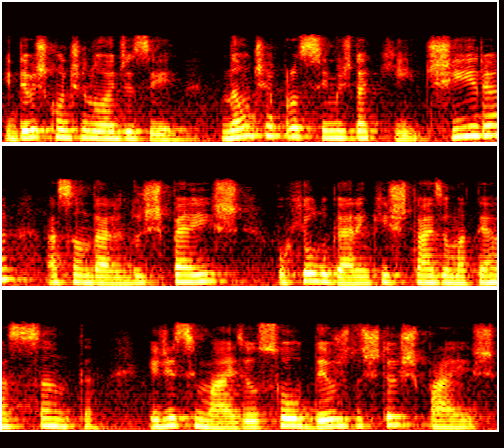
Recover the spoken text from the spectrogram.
E Deus continuou a dizer: Não te aproximes daqui, tira a sandália dos pés, porque o lugar em que estás é uma terra santa. E disse mais: Eu sou o Deus dos teus pais,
